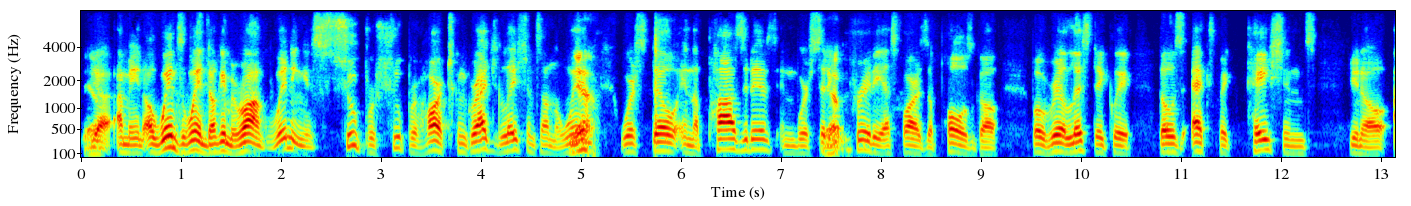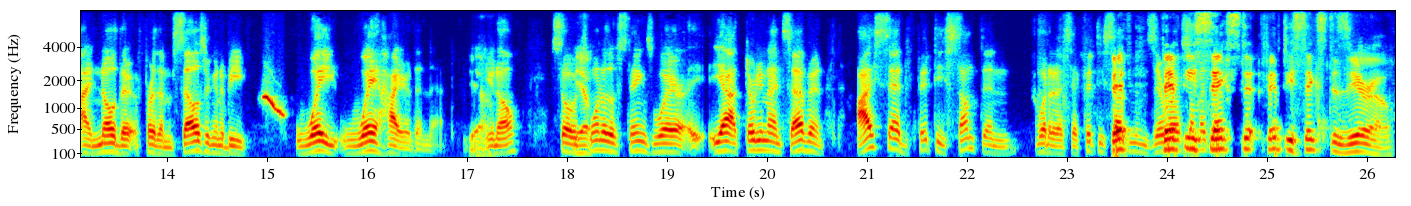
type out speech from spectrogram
Yeah. yeah. I mean, a win's a win. Don't get me wrong. Winning is super, super hard. Congratulations on the win. Yeah. We're still in the positives and we're sitting yep. pretty as far as the polls go. But realistically, those expectations, you know, I know that for themselves are going to be way, way higher than that. Yeah. You know? So it's yep. one of those things where, yeah, 39 7. I said 50 something. What did I say? 57 0? 56 to, 56 to 0.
